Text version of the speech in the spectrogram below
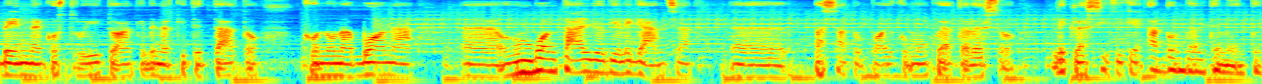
ben costruito, anche ben architettato, con buona, eh, un buon taglio di eleganza, eh, passato poi comunque attraverso le classifiche abbondantemente.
